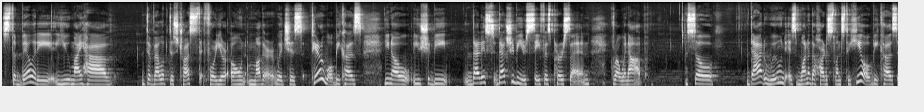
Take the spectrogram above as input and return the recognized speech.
stability you might have developed distrust for your own mother which is terrible because you know you should be that is that should be your safest person growing up so that wound is one of the hardest ones to heal because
